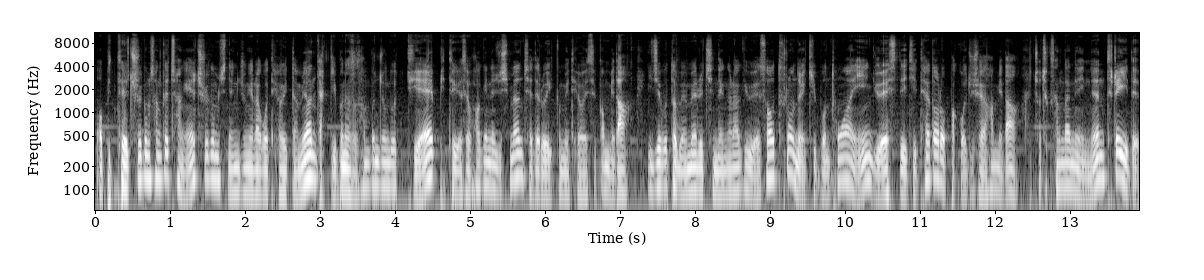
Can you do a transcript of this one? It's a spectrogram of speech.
업비트의 출금 상태 창에 출금 진행 중이라고 되어 있다면 약 2분에서 3분 정도 뒤에 비트겟을 확인해 주시면 제대로 입금이 되어 있을 겁니다. 이제부터 매매를 진행을 하기 위해서 트론을 기본 통화인 USDT 테더로 바꿔주셔야 합니다. 좌측 상단에 있는 트레이드,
